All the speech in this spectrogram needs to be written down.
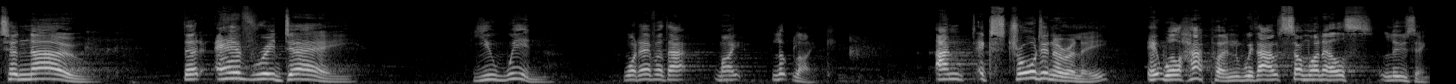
to know that every day you win, whatever that might look like? And extraordinarily, it will happen without someone else losing.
